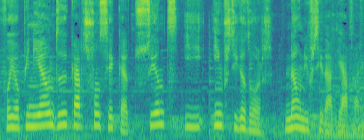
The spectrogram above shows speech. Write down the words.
Foi a opinião de Carlos Fonseca, docente e investigador na Universidade de Aveiro.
